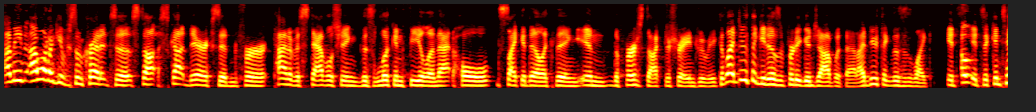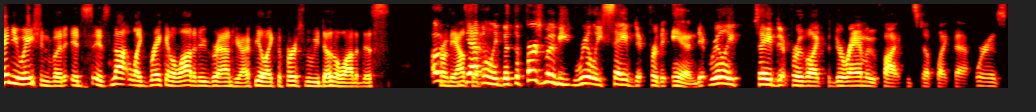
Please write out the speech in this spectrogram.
I mean, I want to give some credit to St- Scott Derrickson for kind of establishing this look and feel and that whole psychedelic thing in the first Doctor Strange movie because I do think he does a pretty good job with that. I do think this is like it's Oh. it's a continuation, but it's it's not like breaking a lot of new ground here. I feel like the first movie does a lot of this. Oh, From the outset. definitely. But the first movie really saved it for the end. It really saved it for like the Dormammu fight and stuff like that. Whereas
